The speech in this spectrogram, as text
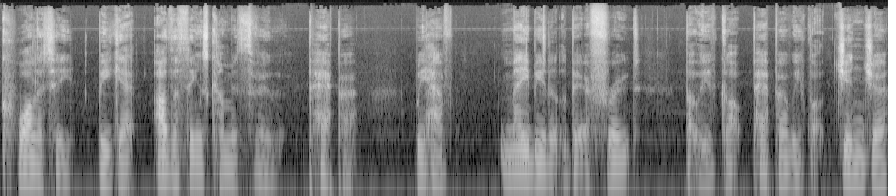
quality, we get other things coming through. Pepper. We have maybe a little bit of fruit, but we've got pepper, we've got ginger.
